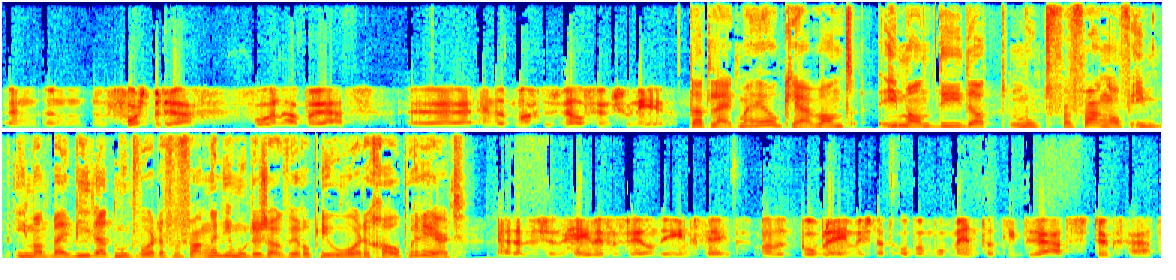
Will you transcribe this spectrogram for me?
een, een, een fors bedrag voor een apparaat... Uh, en dat mag dus wel functioneren. Dat lijkt mij ook, ja. Want iemand die dat moet vervangen... of iemand bij wie dat moet worden vervangen... die moet dus ook weer opnieuw worden geopereerd. Ja, dat is een hele vervelende ingreep. Want het probleem is dat op het moment dat die draad stuk gaat...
